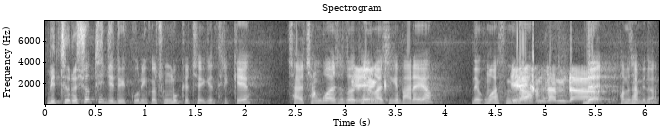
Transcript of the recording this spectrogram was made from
밑으로 쇼티지도 있고 그러니까 종목 교체 의견 드릴게요. 잘 참고하셔서 예. 대응하시기 바라요. 네, 고맙습니다. 예, 감사합니다. 네, 감사합니다.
